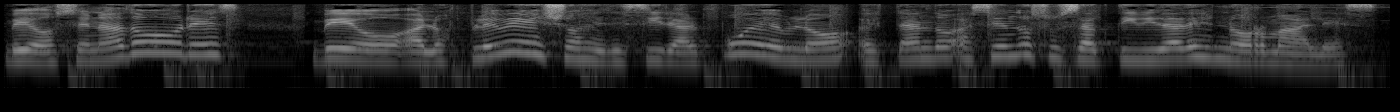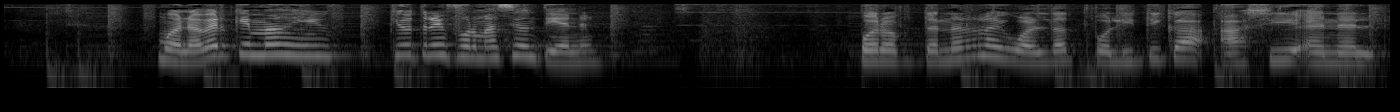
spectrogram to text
Veo senadores, veo a los plebeyos, es decir, al pueblo, estando haciendo sus actividades normales. Bueno, a ver qué más, qué otra información tienen. Por obtener la igualdad política, así en el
